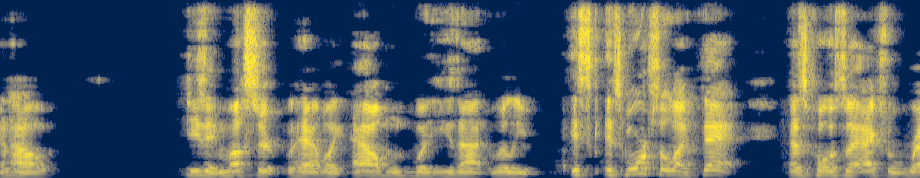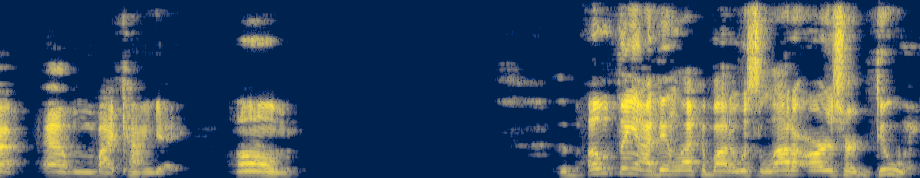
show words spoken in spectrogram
and how DJ Mustard would have like albums, but he's not really. It's it's more so like that as opposed to actual rap album by Kanye. Um, the other thing I didn't like about it was a lot of artists are doing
